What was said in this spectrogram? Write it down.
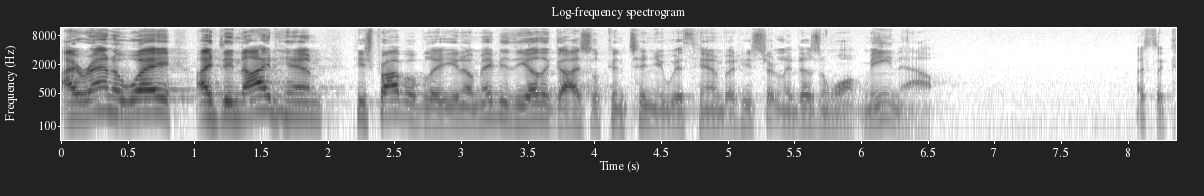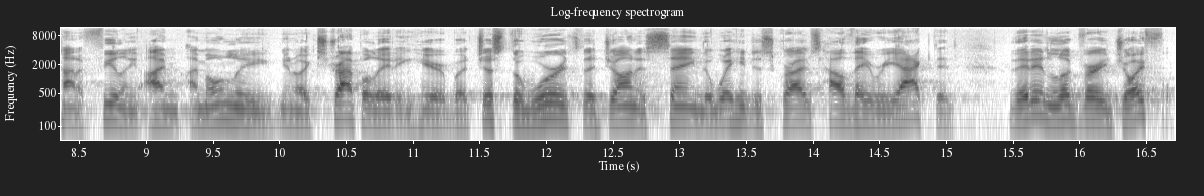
I ran away, I denied Him. He's probably, you know, maybe the other guys will continue with Him, but He certainly doesn't want me now. That's the kind of feeling, I'm, I'm only you know, extrapolating here, but just the words that John is saying, the way he describes how they reacted, they didn't look very joyful.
